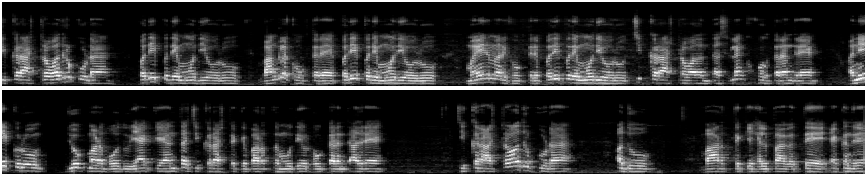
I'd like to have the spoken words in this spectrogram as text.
ಚಿಕ್ಕ ರಾಷ್ಟ್ರವಾದರೂ ಕೂಡ ಪದೇ ಪದೇ ಮೋದಿಯವರು ಬಾಂಗ್ಲಾಕ್ಕೆ ಹೋಗ್ತಾರೆ, ಪದೇ ಪದೇ ಮೋದಿಯವರು ಮಯನ್ಮಾರ್ಗೆ ಹೋಗ್ತಾರೆ, ಪದೇ ಪದೇ ಮೋದಿಯವರು ಚಿಕ್ಕ ರಾಷ್ಟ್ರವಾದಂಥ ಶ್ರೀಲಂಕಾಕ್ಕೆ ಹೋಗ್ತಾರೆ ಅಂದರೆ ಅನೇಕರು ಜೋಕ್ ಮಾಡ್ಬೋದು. ಯಾಕೆ? ಅಂತ ಚಿಕ್ಕ ರಾಷ್ಟ್ರಕ್ಕೆ ಭಾರತ ಮೋದಿಯವರು ಹೋಗ್ತಾರೆ ಅಂತ. ಆದರೆ ಚಿಕ್ಕ ರಾಷ್ಟ್ರವಾದರೂ ಕೂಡ ಅದು ಭಾರತಕ್ಕೆ ಹೆಲ್ಪ್ ಆಗುತ್ತೆ. ಯಾಕಂದರೆ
